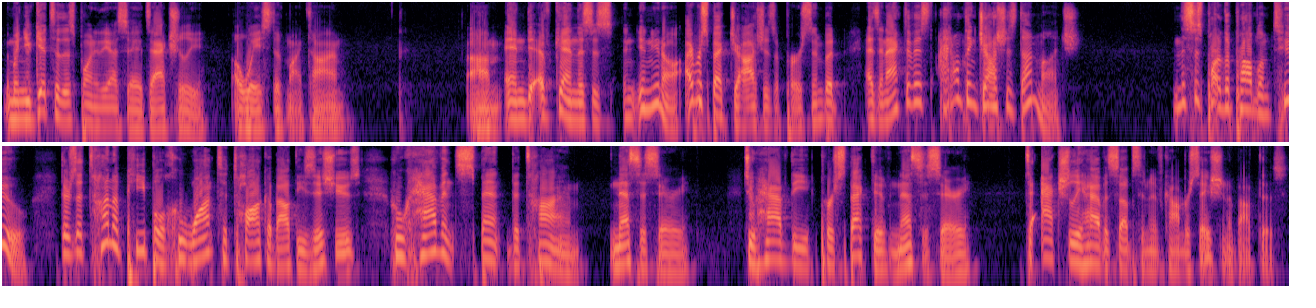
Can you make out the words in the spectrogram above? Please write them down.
when you get to this point of the essay it's actually a waste of my time. Um, and again this is and, and you know i respect josh as a person but as an activist i don't think josh has done much. And this is part of the problem too. There's a ton of people who want to talk about these issues who haven't spent the time necessary to have the perspective necessary to actually have a substantive conversation about this.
